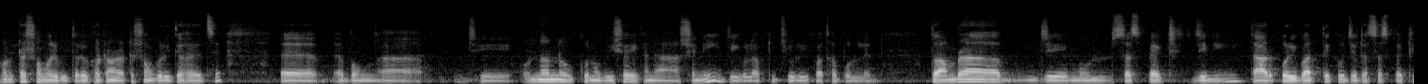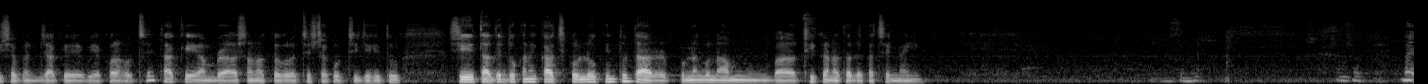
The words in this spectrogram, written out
ঘণ্টা সময়ের ভিতরে ঘটনাটা সংঘটিত হয়েছে এবং যে অন্যান্য কোনো বিষয় এখানে আসেনি, যেগুলো আপনি চুরির কথা বললেন। তো আমরা যে মূল সাসপেক্ট যিনি, তার পরিবার থেকেও যেটা সাসপেক্ট হিসেবে যাকে বিয়ে করা হচ্ছে, তাকে আমরা শনাক্ত করার চেষ্টা করছি। যেহেতু সে তাদের দোকানে কাজ করলেও কিন্তু তার পূর্ণাঙ্গ নাম বা ঠিকানা তাদের কাছে নাই। ভাই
